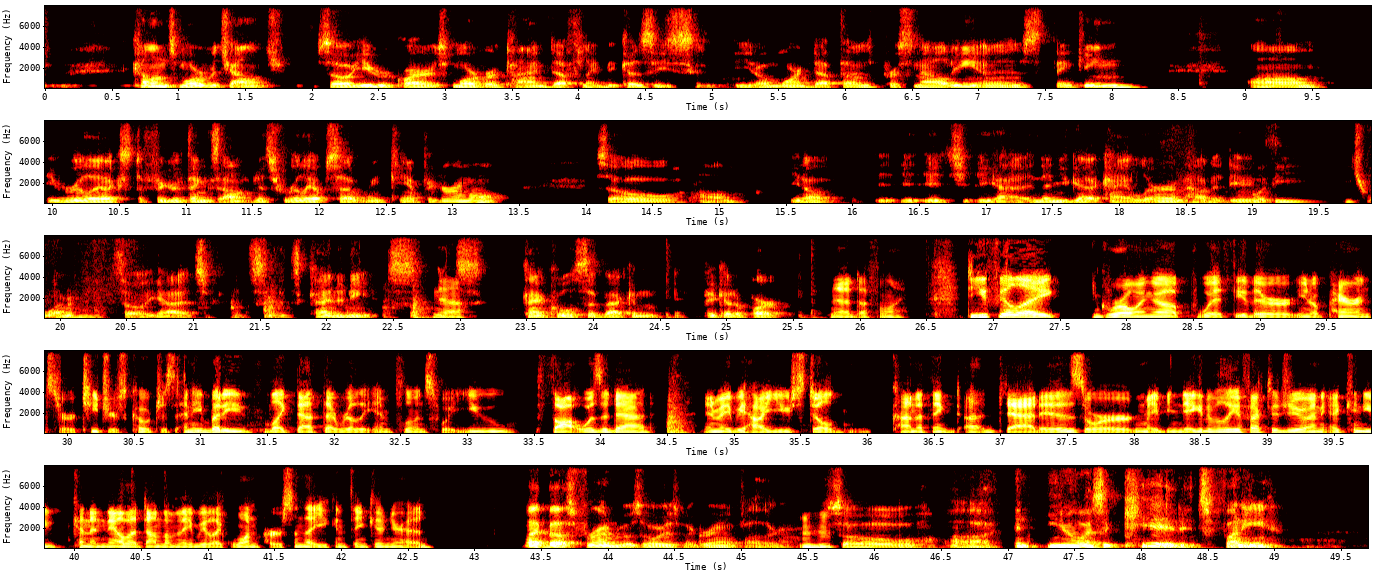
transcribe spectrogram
Cullen's more of a challenge. So he requires more of our time, definitely, because he's you know more in depth on his personality and his thinking. Um, he really likes to figure things out. Gets really upset when he can't figure them out. So um, you know, it, it's yeah, and then you got to kind of learn how to deal with each one. So yeah, it's it's it's kind of neat. It's, yeah. It's, kind of cool to sit back and pick it apart. Yeah, definitely. Do you feel like growing up with either you know parents or teachers coaches anybody like that that really influenced what you thought was a dad and maybe how you still kind of think a dad is or maybe negatively affected you and can you kind of nail that down to maybe like one person that you can think in your head my best friend was always my grandfather mm-hmm. so uh, and you know as a kid it's funny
